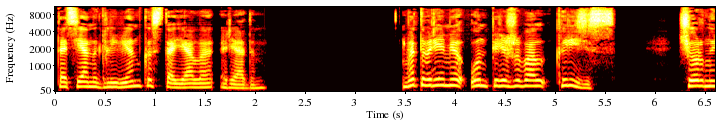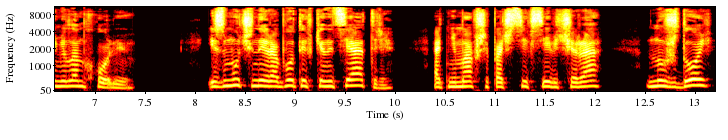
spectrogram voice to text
Татьяна Глевенко стояла рядом. В это время он переживал кризис, черную меланхолию измученный работой в кинотеатре, отнимавший почти все вечера, нуждой,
